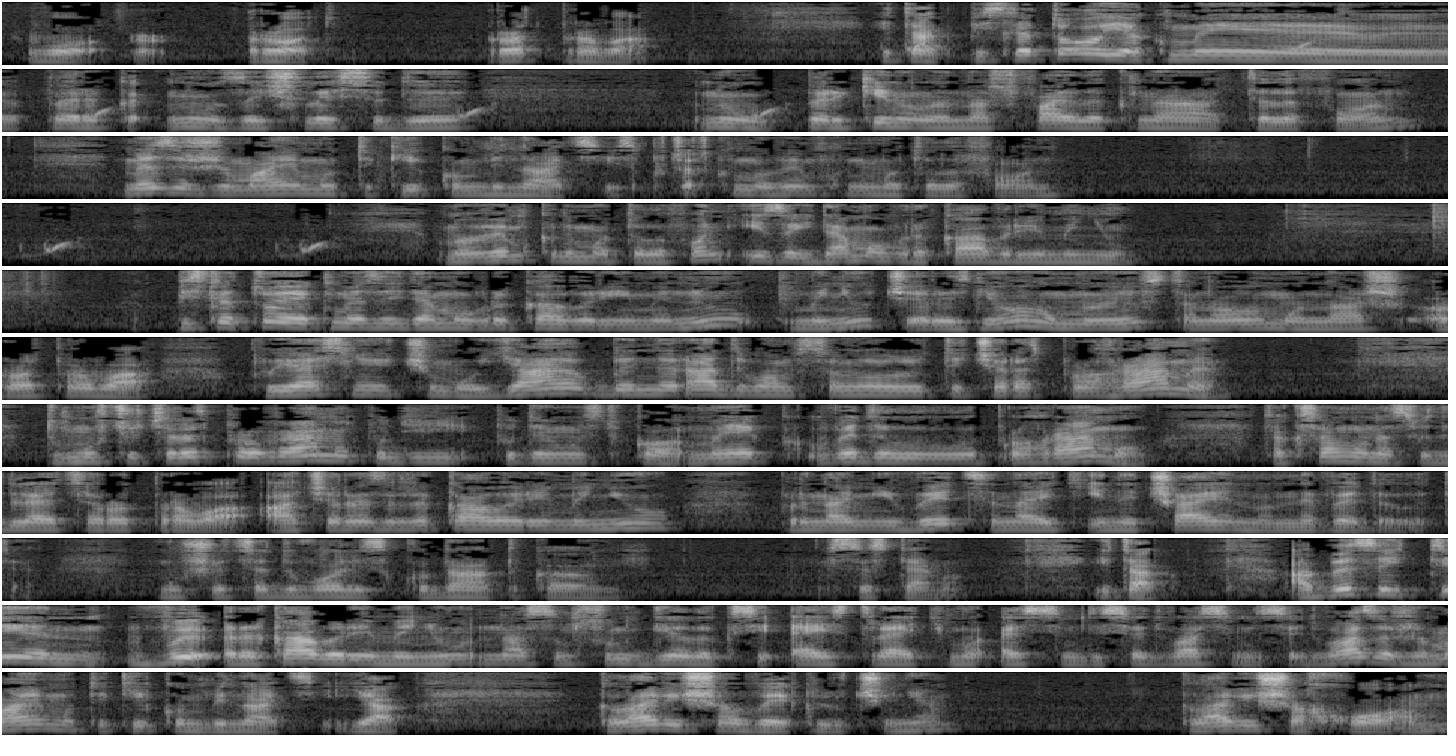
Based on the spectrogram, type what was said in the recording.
Во, рот. Рот права. І так, після того, як ми перек... ну, зайшли сюди, ну, перекинули наш файлик на телефон, ми зажимаємо такі комбінації. Спочатку ми вимкнемо телефон. Ми вимкнемо телефон і зайдемо в recovery меню. Після того, як ми зайдемо в recovery меню, меню, через нього ми встановимо наш рот права. Пояснюю чому. Я би не радив вам встановлювати через програми. Тому що через програми подивимось такого. Ми як видалили програму, так само у нас видаляється рот права. А через recovery меню, принаймні ви це навіть і нечаянно не видалите. Тому що це доволі складна така система. І так, аби зайти в recovery меню на Samsung Galaxy Ace 3 S7272, зажимаємо такі комбінації, як клавіша виключення, клавіша Home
